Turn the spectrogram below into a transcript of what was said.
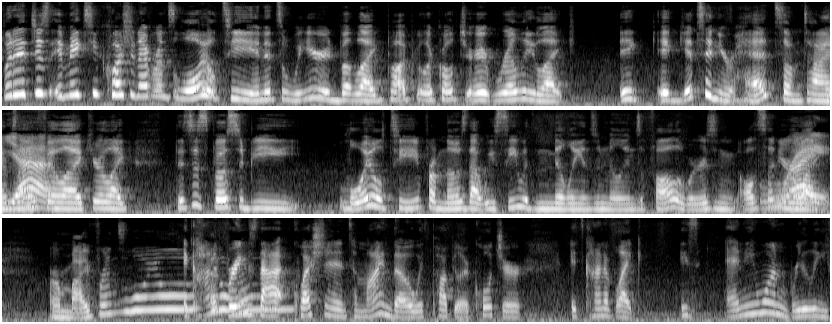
but it just it makes you question everyone's loyalty, and it's weird. But like popular culture, it really like it it gets in your head sometimes. Yeah. I feel like you're like, this is supposed to be loyalty from those that we see with millions and millions of followers, and all of a sudden you're Right. like, are my friends loyal? It kind of brings know. that question into mind, though, with popular culture. It's kind of like, is anyone really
